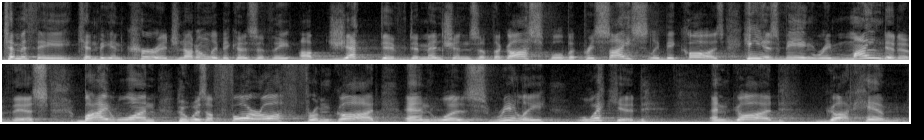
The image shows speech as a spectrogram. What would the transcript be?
Timothy can be encouraged not only because of the objective dimensions of the gospel, but precisely because he is being reminded of this by one who was afar off from God and was really wicked, and God got him.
